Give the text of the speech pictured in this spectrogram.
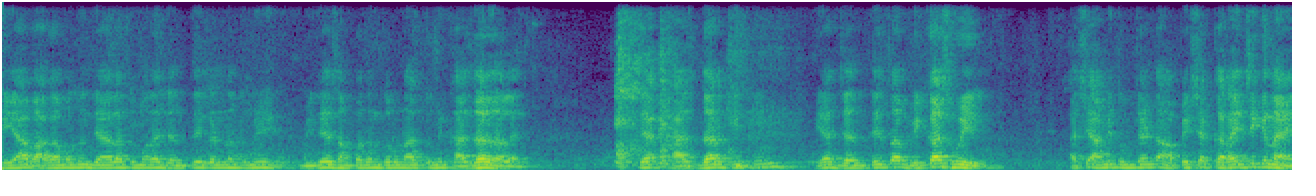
की या भागामधून ज्यावेळेला तुम्हाला जनतेकडनं तुम्ही विजय संपादन करून आज तुम्ही खासदार झालाय त्या खासदारकीतून या जनतेचा विकास होईल अशी आम्ही तुमच्याकडनं अपेक्षा करायची की नाही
